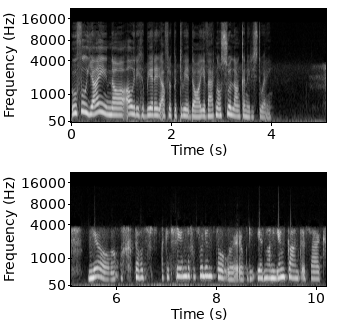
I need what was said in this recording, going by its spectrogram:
Hoe voel jy na al hierdie gebeure die afgelope 2 dae? Jy werk nou so lank aan hierdie storie. Ja, ach, dit was ek het vreemde gevoelens daaroor. Op die een aan die een kant is ek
